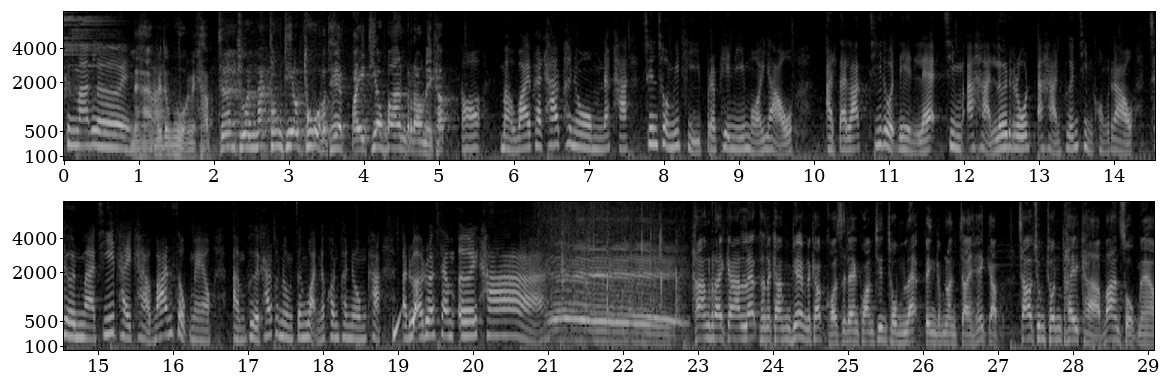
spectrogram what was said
ขึ้นมากเลย นะฮะค่ไม่ต้องห่วงนะครับ เชิญชวนนักท่องเที่ยวทั่วประเทศไปเที่ยวบ้านเราหน่อยครับ ก็มาไหว้พระธาตุพนมนะคะ ชื่นชมวิถีประเพณีหมอเหยา อัตลักษณ์ที่โดดเด่น และชิมอาหารเลิศรสอาหารพื้นถิ่นของเรา เชิญมาที่ไทยข่าวบ้านศกแมวอำเภอธาตุพนมจังหวัดนครพนมค่ะ อรุอรัวแซมเอยค่ะทางรายการและธนาคารกรุงเทพนะครับ ขอแสดงความชื่นชม และเป็นกำลังใจให้กับชาวชุมชนไทยข่าบ้านโศกแมว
